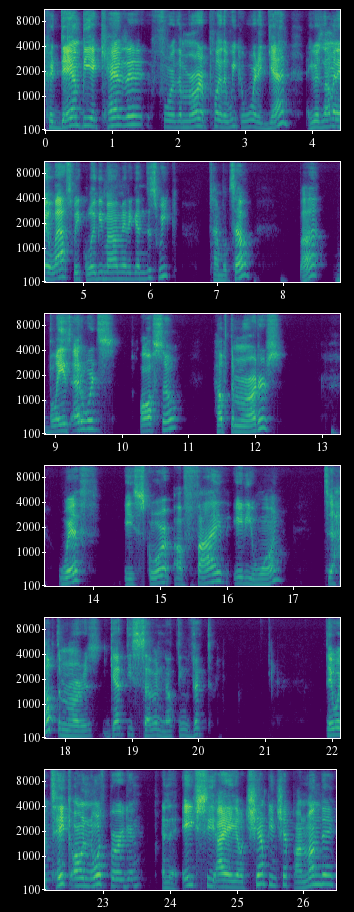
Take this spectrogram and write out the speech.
could Dan be a candidate for the Marauder Play of the Week award again? He was nominated last week. Will he be nominated again this week? Time will tell. But Blaze Edwards also helped the Marauders with a score of 581 to help the Marauders get the 7 0 victory. They would take on North Bergen in the HCIAL Championship on Monday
